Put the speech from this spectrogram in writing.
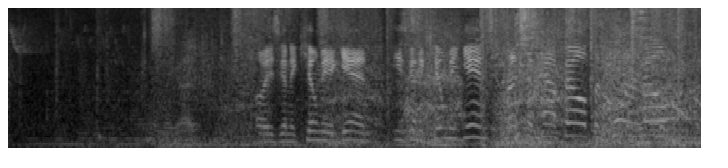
Oh my god. Oh, he's gonna kill me again. He's gonna kill me again. Less than half health and quarter health.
